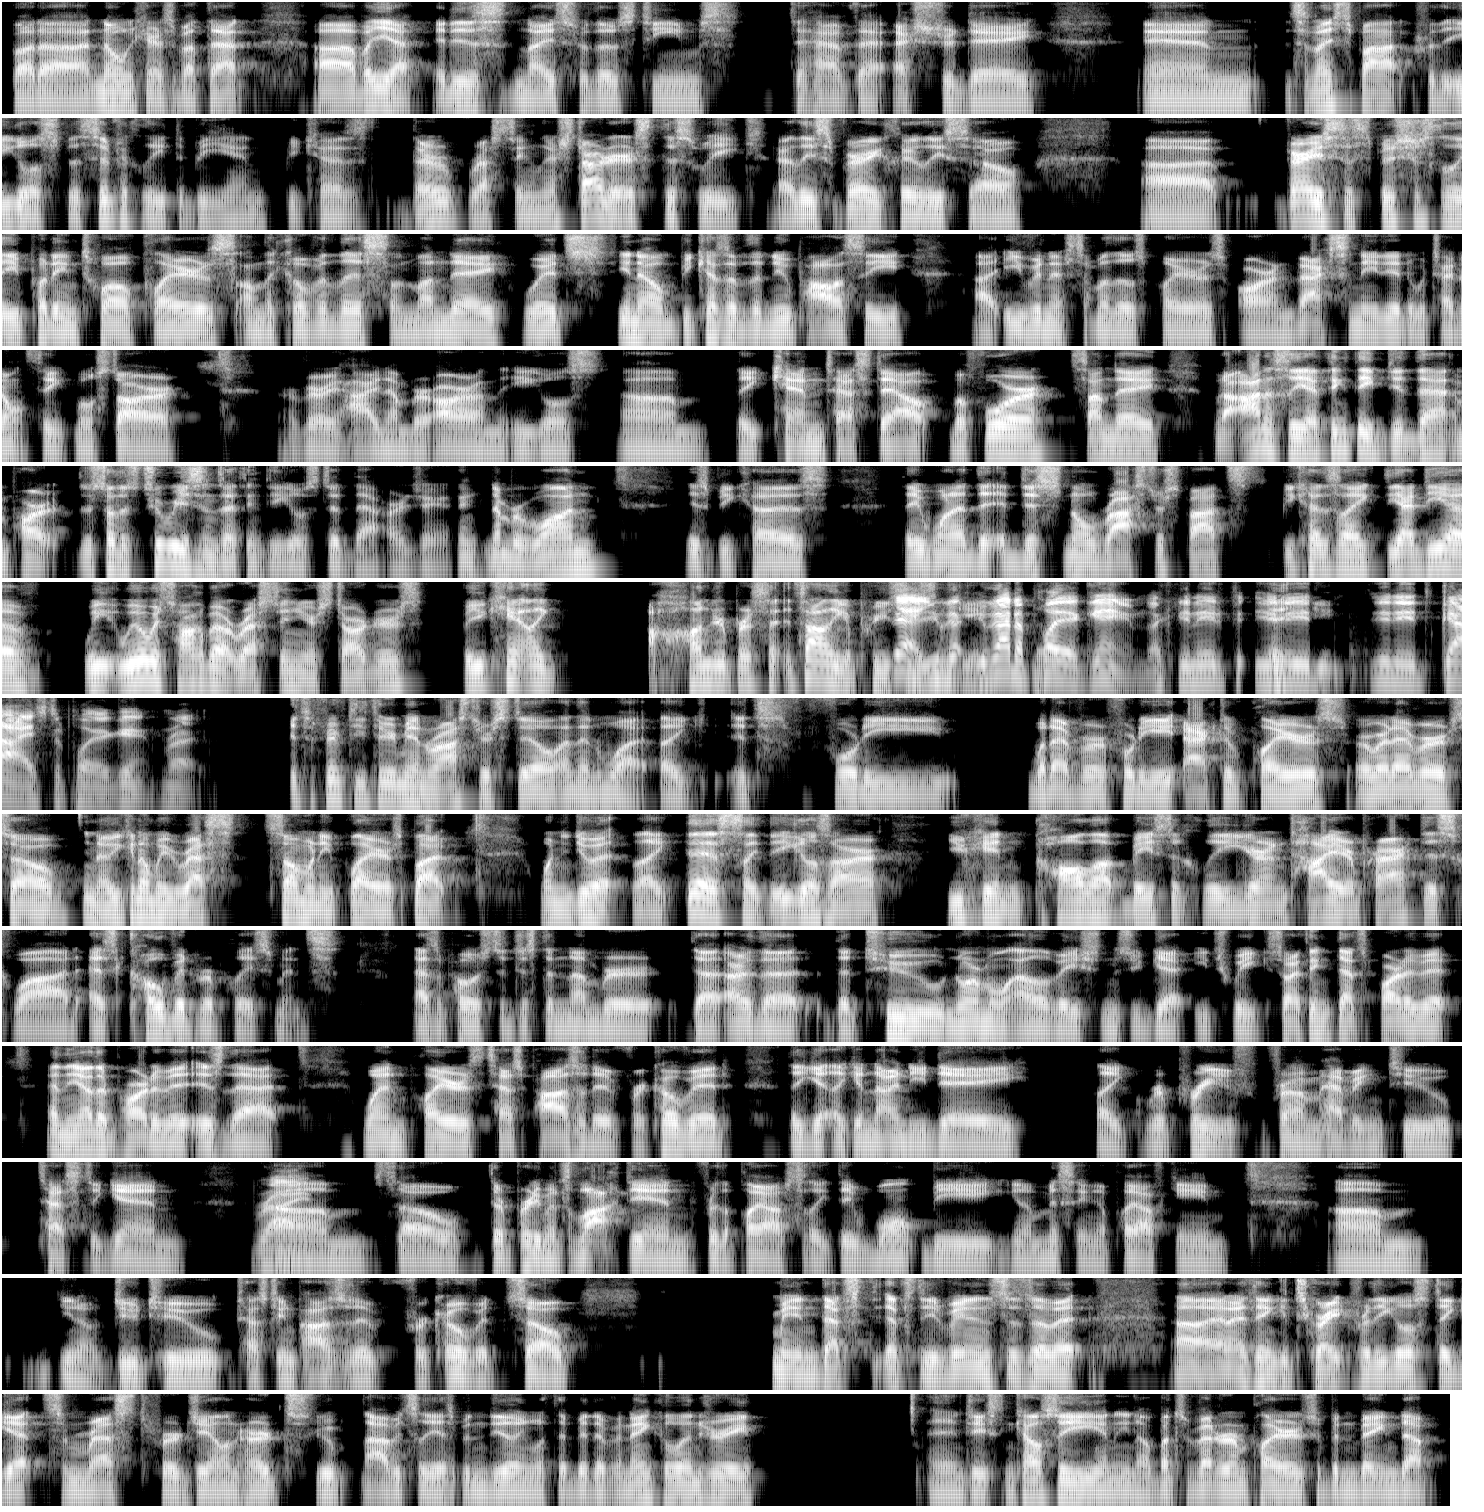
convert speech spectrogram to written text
but uh, no one cares about that. Uh, but yeah, it is nice for those teams to have that extra day. And it's a nice spot for the Eagles specifically to be in because they're resting their starters this week, at least very clearly so. Uh, very suspiciously putting 12 players on the COVID list on Monday, which, you know, because of the new policy, uh, even if some of those players are unvaccinated, which I don't think most are, or a very high number are on the Eagles, um, they can test out before Sunday. But honestly, I think they did that in part. So there's two reasons I think the Eagles did that, RJ. I think number one is because they wanted the additional roster spots because like the idea of we, we always talk about resting your starters, but you can't like hundred percent. It's not like a preseason. Yeah, you got, game, you got to play a game. Like you need you need you, need guys to play a game, right? It's a fifty-three man roster still, and then what? Like it's forty whatever, forty-eight active players or whatever. So you know you can only rest so many players. But when you do it like this, like the Eagles are, you can call up basically your entire practice squad as COVID replacements as opposed to just the number that are the the two normal elevations you get each week. So I think that's part of it. And the other part of it is that when players test positive for COVID, they get like a 90 day like reprieve from having to test again. Right. Um, so they're pretty much locked in for the playoffs. Like they won't be, you know, missing a playoff game, um, you know, due to testing positive for COVID. So I mean, that's that's the advantages of it, uh, and I think it's great for the Eagles to get some rest for Jalen Hurts, who obviously has been dealing with a bit of an ankle injury, and Jason Kelce, and you know a bunch of veteran players who've been banged up.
